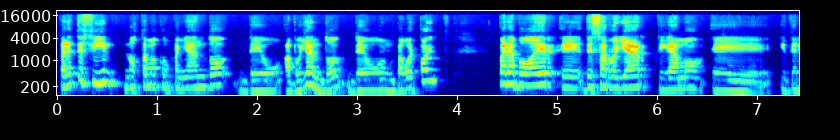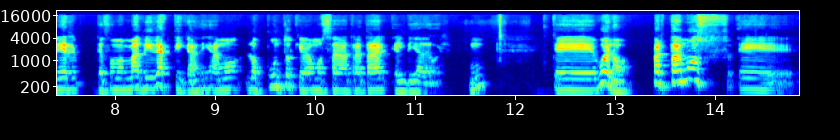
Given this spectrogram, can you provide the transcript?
Para este fin, nos estamos acompañando, de, apoyando de un PowerPoint para poder eh, desarrollar, digamos, eh, y tener de forma más didáctica, digamos, los puntos que vamos a tratar el día de hoy. Eh, bueno, partamos eh,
